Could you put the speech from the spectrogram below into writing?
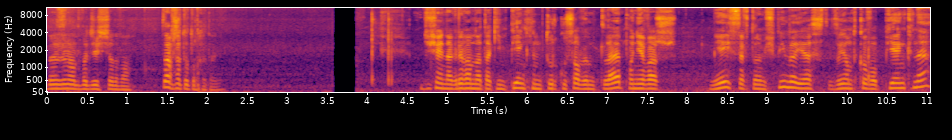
benzyna 22. Zawsze to trochę taniej. Dzisiaj nagrywam na takim pięknym turkusowym tle, ponieważ miejsce, w którym śpimy, jest wyjątkowo piękne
